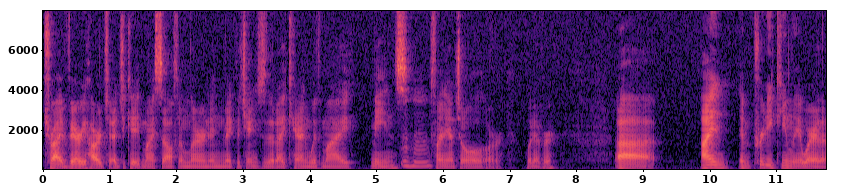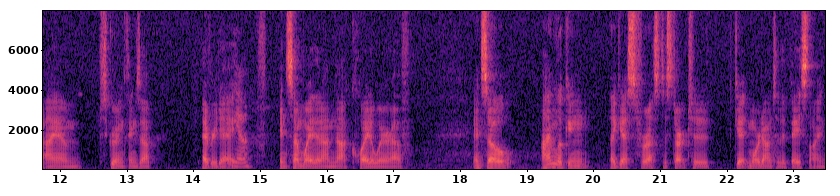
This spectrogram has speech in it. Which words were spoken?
try very hard to educate myself and learn and make the changes that I can with my means, Mm-hmm. financial or whatever, uh, I am pretty keenly aware that I am screwing things up every day Yeah. in some way that I'm not quite aware of. And so I'm looking, I guess, for us to start to get more down to the baseline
